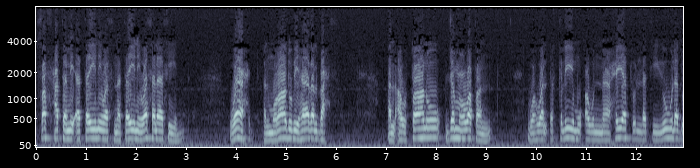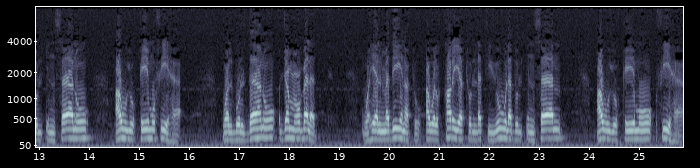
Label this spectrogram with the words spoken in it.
صفحة مئتين واثنتين وثلاثين. واحد المراد بهذا البحث الأوطان جمع وطن وهو الإقليم أو الناحية التي يولد الإنسان أو يقيم فيها والبلدان جمع بلد وهي المدينة أو القرية التي يولد الإنسان أو يقيم فيها.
